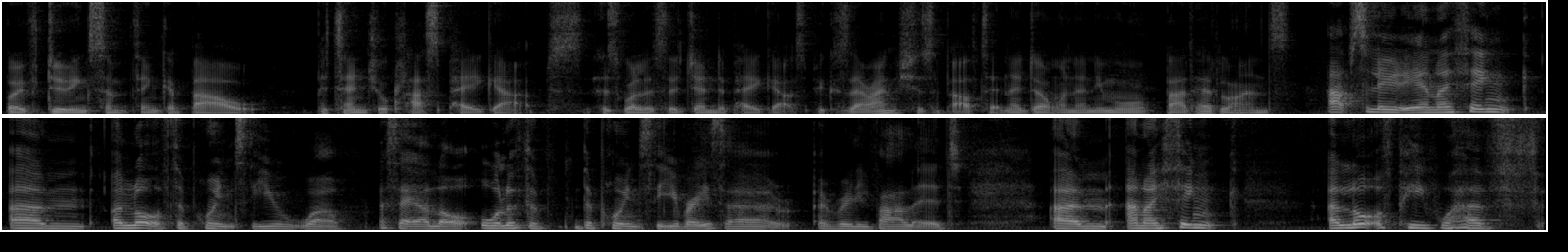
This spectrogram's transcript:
both doing something about potential class pay gaps as well as the gender pay gaps because they're anxious about it and they don't want any more bad headlines. Absolutely, and I think um, a lot of the points that you well, I say a lot, all of the, the points that you raise are, are really valid, um, and I think a lot of people have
